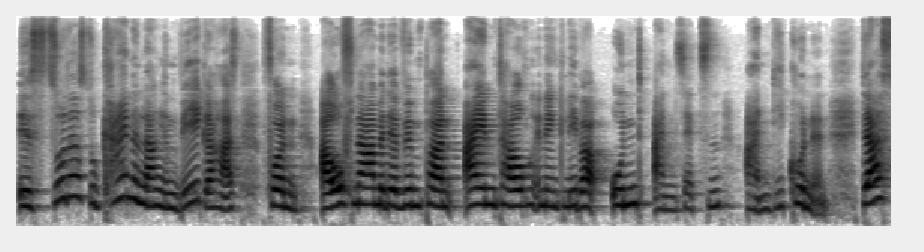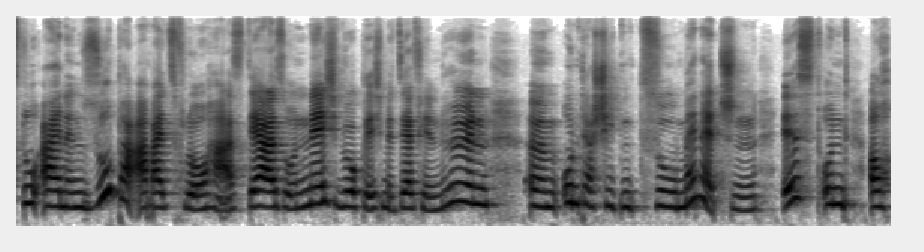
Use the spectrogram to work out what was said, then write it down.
ist, so dass du keine langen Wege hast von Aufnahme der Wimpern, Eintauchen in den Kleber und Ansetzen an die Kundin. Dass du einen super Arbeitsflow hast, der also nicht wirklich mit sehr vielen Höhen ähm, Unterschieden zu managen ist und auch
